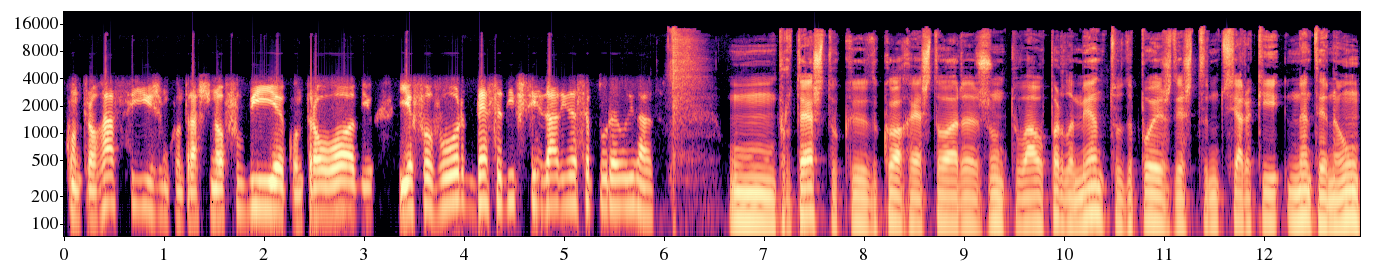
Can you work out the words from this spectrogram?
contra o racismo, contra a xenofobia, contra o ódio e a favor dessa diversidade e dessa pluralidade. Um protesto que decorre esta hora junto ao Parlamento, depois deste noticiário aqui na Antena 1,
